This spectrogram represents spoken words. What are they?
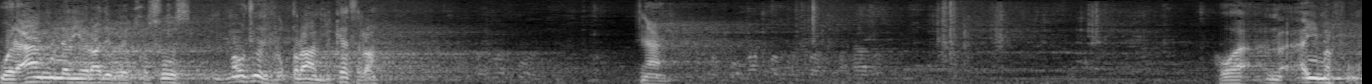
والعام الذي يراد به الخصوص موجود في القرآن بكثرة. نعم. هو أي مفهوم؟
